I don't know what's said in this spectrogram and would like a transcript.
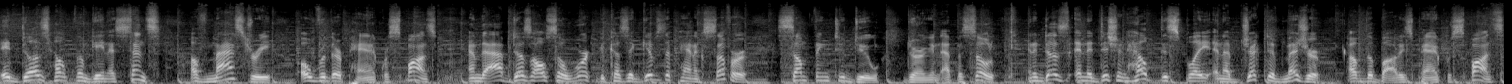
it does help them gain a sense of mastery over their panic response. And the app does also work because it gives the panic sufferer something to do during an episode. And it does, in addition, help display an objective measure of the body's panic response.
